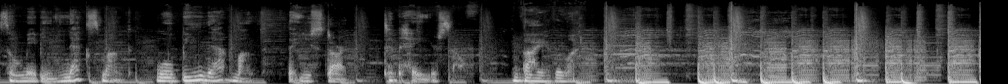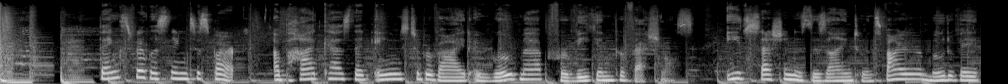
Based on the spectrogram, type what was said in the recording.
So maybe next month, will be that month that you start to pay yourself. Bye, everyone. Thanks for listening to Spark, a podcast that aims to provide a roadmap for vegan professionals. Each session is designed to inspire, motivate,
